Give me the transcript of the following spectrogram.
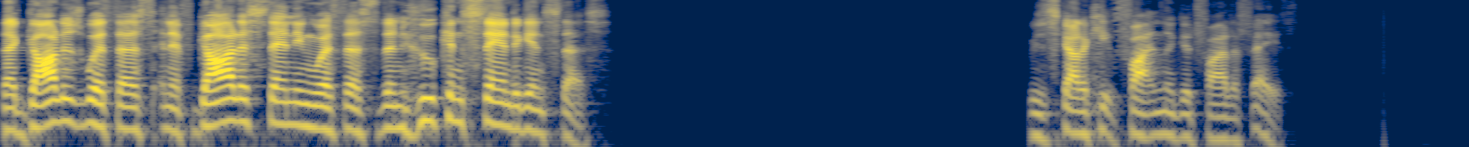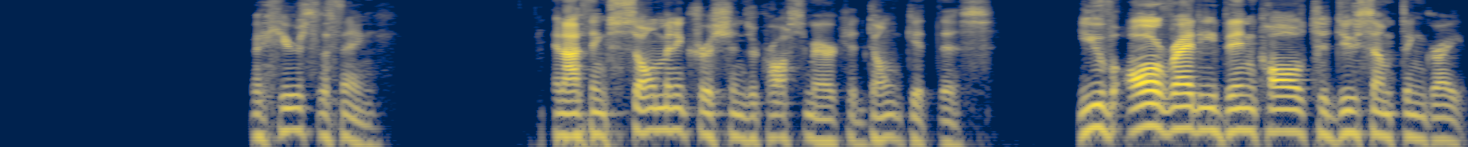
that God is with us. And if God is standing with us, then who can stand against us? We just got to keep fighting the good fight of faith. But here's the thing and I think so many Christians across America don't get this you've already been called to do something great.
